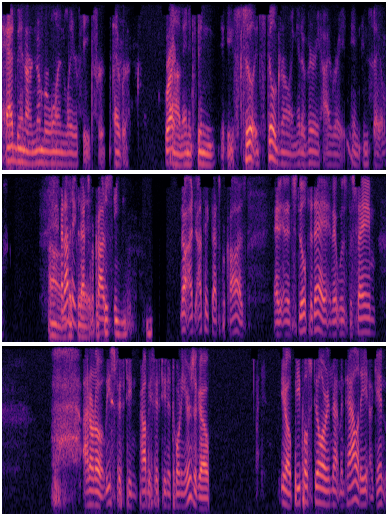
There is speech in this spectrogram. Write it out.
had been our number one layer feed forever. Right. Um, and it's been it's still it's still growing at a very high rate in, in sales. Um, And I think the- that's because- 16 No, I, I think that's because, and, and it's still today, and it was the same. I don't know, at least fifteen, probably fifteen to twenty years ago. You know, people still are in that mentality. Again,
